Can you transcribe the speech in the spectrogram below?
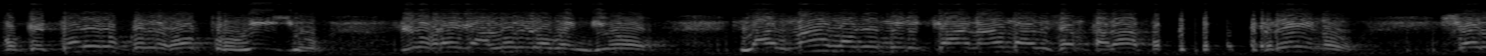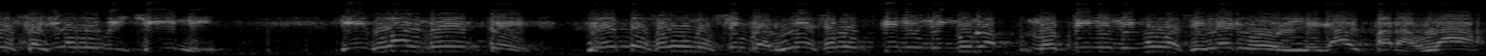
porque todo lo que dejó Trujillo lo regaló y lo vendió. La Armada Dominicana anda desamparada por el terreno, se lo selló a los bichini. Igualmente, estos son unos sinvergüenzas, no tienen ninguna, no tienen ningún asilario legal para hablar.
